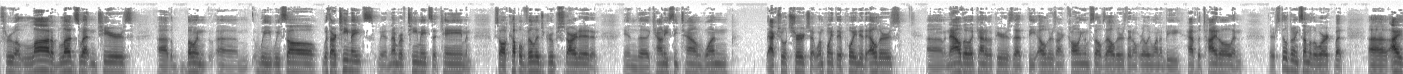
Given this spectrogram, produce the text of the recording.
through a lot of blood, sweat, and tears uh, the Bowen, um, we, we saw with our teammates, we had a number of teammates that came, and we saw a couple village groups started. And in the county seat town, one actual church, at one point they appointed elders. Um, now, though, it kind of appears that the elders aren't calling themselves elders. They don't really want to be have the title, and they're still doing some of the work. But uh, I,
